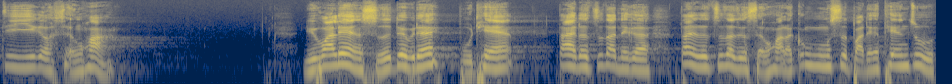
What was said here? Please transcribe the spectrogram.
第一个神话，女娲炼石对不对？补天，大家都知道那个，大家都知道这个神话了。公公是把那个天柱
